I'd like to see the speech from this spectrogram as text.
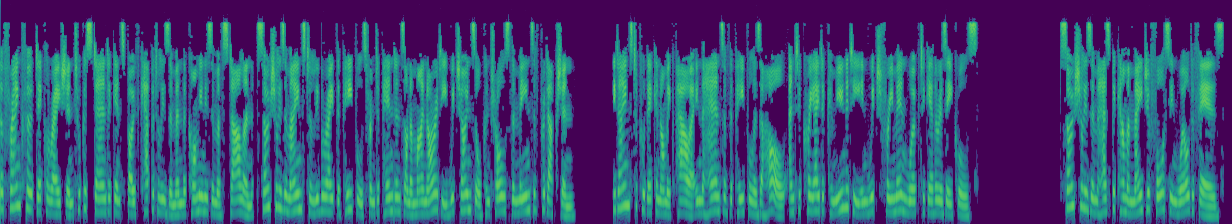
The Frankfurt Declaration took a stand against both capitalism and the communism of Stalin. Socialism aims to liberate the peoples from dependence on a minority which owns or controls the means of production. It aims to put economic power in the hands of the people as a whole, and to create a community in which free men work together as equals. Socialism has become a major force in world affairs.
